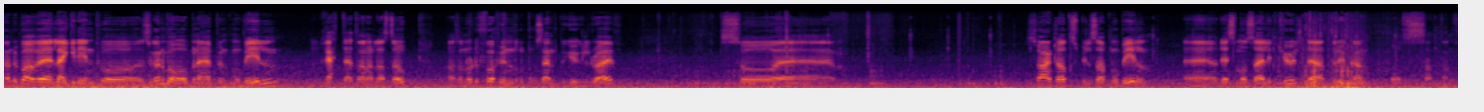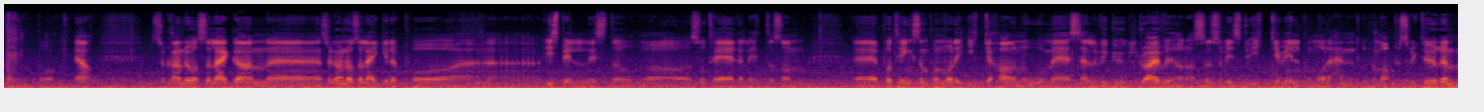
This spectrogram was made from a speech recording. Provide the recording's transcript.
kan du bare legge det inn på Så kan du bare åpne appen på mobilen rett etter at den har lasta opp. Altså når du får 100% på Google Drive, så eh, Så har han klart å spille seg opp mobilen. Eh, og Det som også er litt kult, er at du kan Å, satan, bråk. Ja. Så kan du også legge den eh, Så kan du også legge det på eh, i spillelister og sortere litt og sånn. På ting som på en måte ikke har noe med selve Google Drive å gjøre. Så, hvis du ikke vil på en måte endre på mappestrukturen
